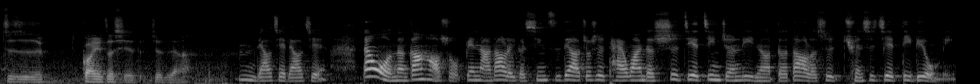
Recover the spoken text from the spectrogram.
就是关于这些的，就这样。嗯，了解了解。那我呢，刚好手边拿到了一个新资料，就是台湾的世界竞争力呢，得到了是全世界第六名。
